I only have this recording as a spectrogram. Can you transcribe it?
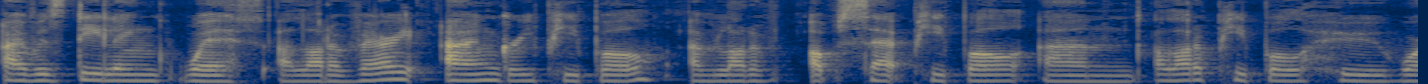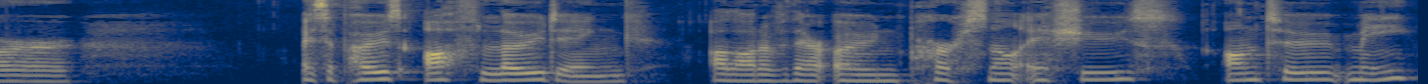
I was dealing with a lot of very angry people, a lot of upset people, and a lot of people who were, I suppose, offloading a lot of their own personal issues onto me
